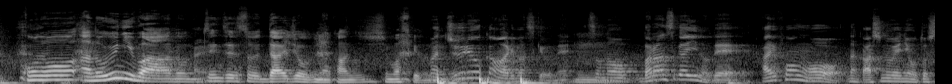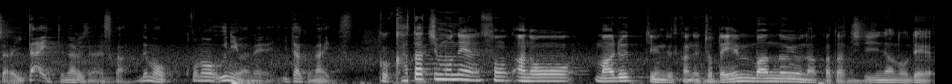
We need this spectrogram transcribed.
このあのウニはあの、全然それ大丈夫な感じしますけど、ね、まあ、重量感はありますけどね、うん、そのバランスがいいので iPhone をなんか足の上に落としたら痛いってなるじゃないですか。でもこのウニはね痛くないです形もね、そあの丸っていうんですかねちょっと円盤のような形なので、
